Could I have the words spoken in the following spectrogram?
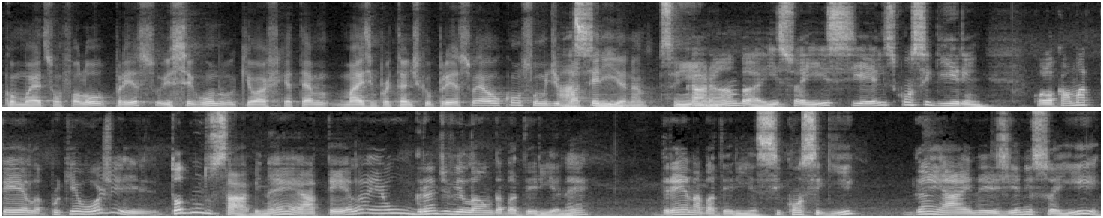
como o Edson falou, o preço, e segundo, que eu acho que é até mais importante que o preço, é o consumo de Ah, bateria, sim. né? Sim. Caramba, isso aí, se eles conseguirem colocar uma tela, porque hoje todo mundo sabe, né? A tela é o grande vilão da bateria, né? Drena a bateria. Se conseguir ganhar energia nisso aí,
